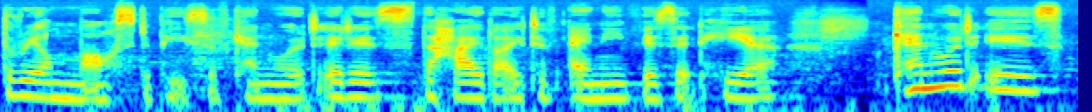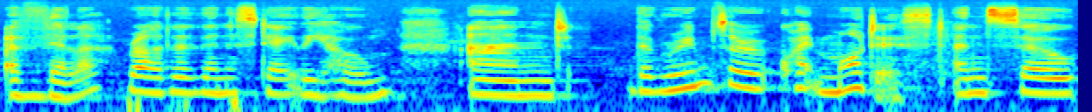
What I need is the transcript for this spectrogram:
the real masterpiece of Kenwood. It is the highlight of any visit here. Kenwood is a villa rather than a stately home, and the rooms are quite modest, and so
